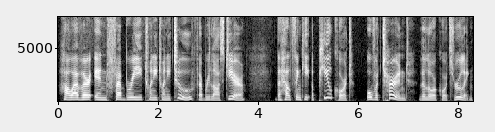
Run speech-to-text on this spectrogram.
However, in February 2022, February last year, the Helsinki Appeal Court overturned the lower court's ruling.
